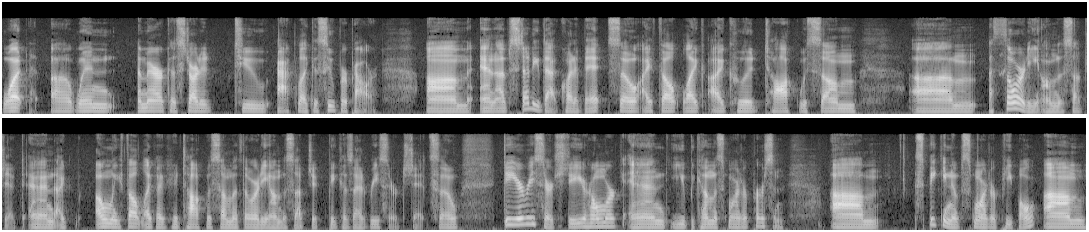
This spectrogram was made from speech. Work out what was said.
what, uh, when America started to act like a superpower. Um, and I've studied that quite a bit, so I felt like I could talk with some um, authority on the subject. And I only felt like I could talk with some authority on the subject because I'd researched it. So do your research, do your homework, and you become a smarter person. Um, speaking of smarter people, um,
